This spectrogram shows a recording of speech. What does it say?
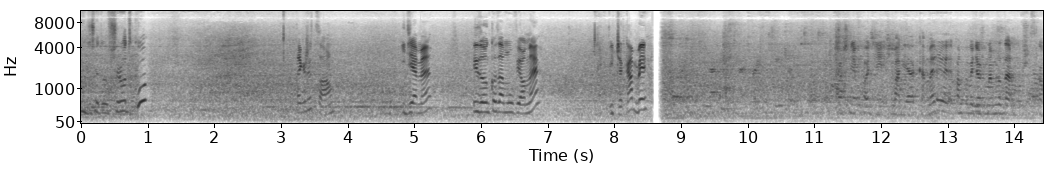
widzicie to w środku. Także co? Idziemy. Jedzonko zamówione i czekamy. Właśnie wchodzi magia kamery. Pan powiedział, że mam za darmo wszystko.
